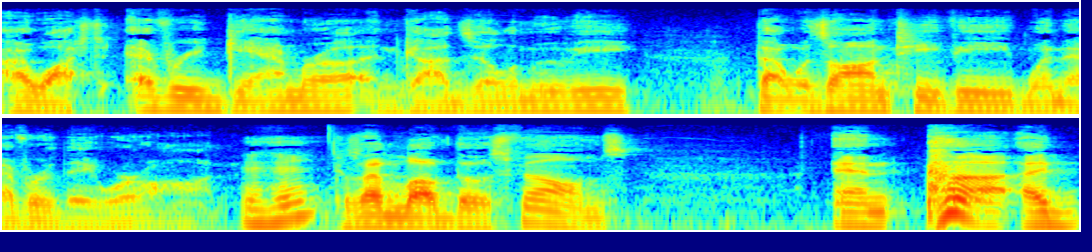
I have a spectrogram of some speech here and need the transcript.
I watched every Gamera and Godzilla movie that was on TV whenever they were on Mm-hmm. because I love those films, and I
